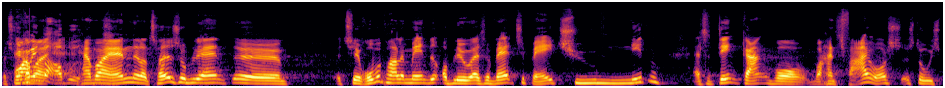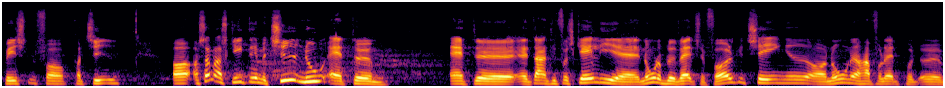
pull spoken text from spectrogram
Jeg tror, han, han, var, han var anden eller tredje suppleant. Øh, til Europaparlamentet og blev altså valgt tilbage i 2019. Altså den gang, hvor, hvor hans far jo også stod i spidsen for partiet. Og, og så er der sket det med tiden nu, at, øh, at, øh, at der er de forskellige, øh, nogle er blevet valgt til Folketinget, og nogle har forladt på, øh,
